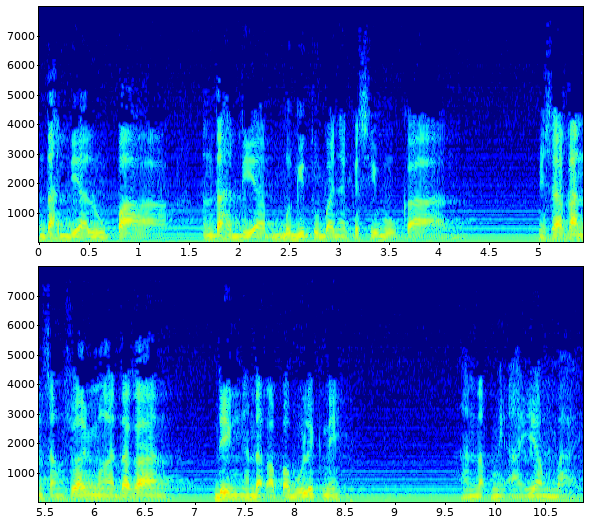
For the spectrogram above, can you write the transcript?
Entah dia lupa, entah dia begitu banyak kesibukan. Misalkan sang suami mengatakan, "Ding, hendak apa bulik nih?" Anak mie ayam baik.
